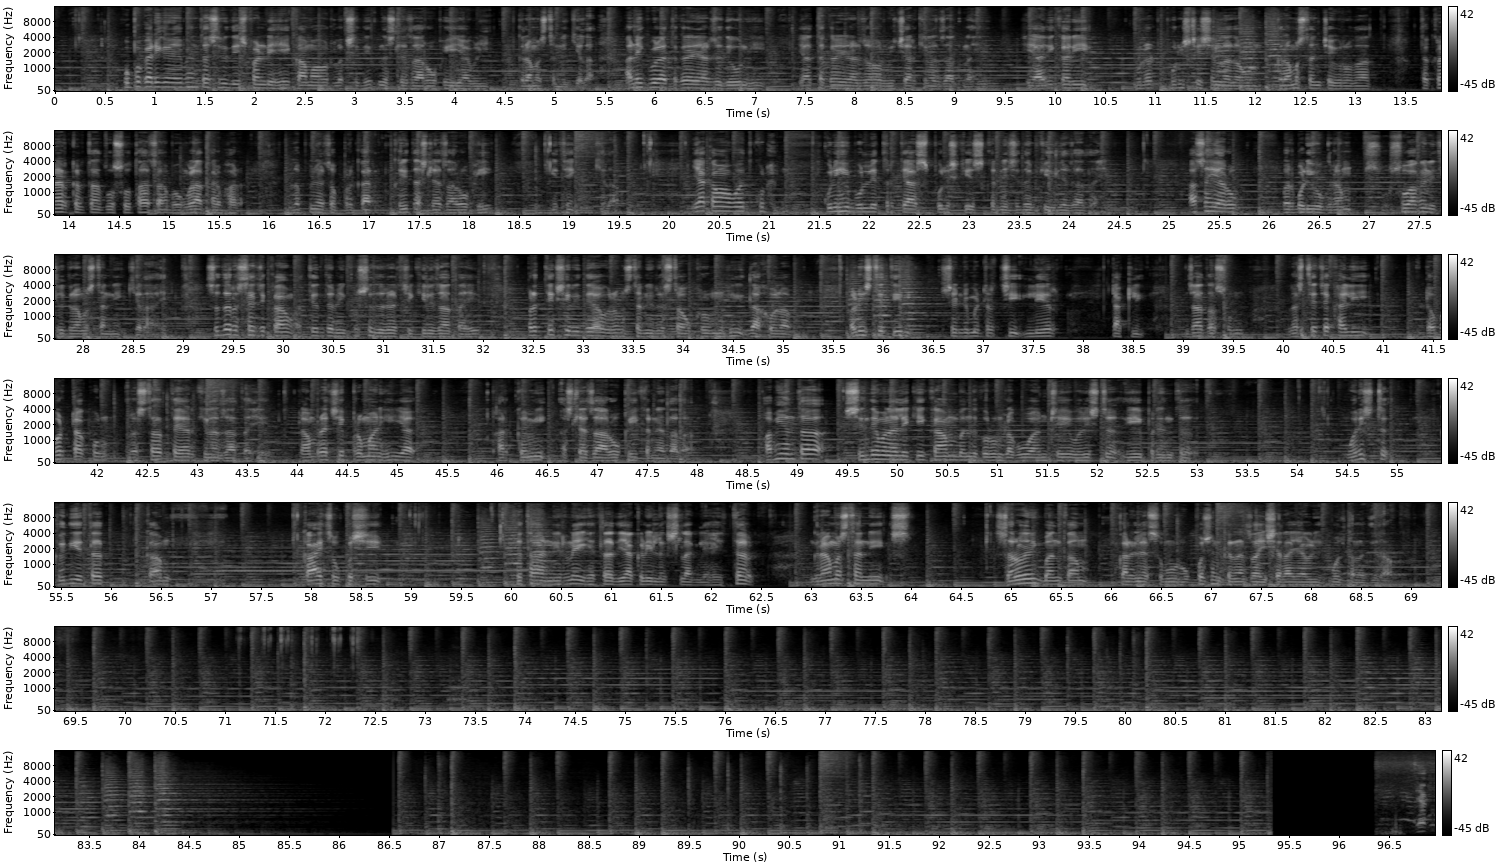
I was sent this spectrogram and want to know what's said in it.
उपकारी अभियंता श्री देशपांडे हे कामावर लक्ष देत नसल्याचा आरोपही यावेळी ग्रामस्थांनी केला. अनेक वेळा तक्रारी अर्ज देऊनही या तक्रारी अर्जावर विचार केला जात नाही. हे अधिकारी उलट पोलीस स्टेशनला जाऊन ग्रामस्थांच्या विरोधात तक्रार करतात व स्वतःचा भोंगळा कारभार लपविण्याचा प्रकार करीत असल्याचा आरोपही येथे केला. या कामाबाबत कुठ कुणीही बोलले तर त्यास पोलीस केस करण्याची धमकी दिली जात आहे. असाही आरोप बरबडी व ग्राम सु- सुहागण येथील ग्रामस्थांनी केला आहे. सदर रस्त्याचे काम अत्यंत निकृष्ट दर्जाचे केले जात आहे. प्रत्यक्षरित्या ग्रामस्थांनी रस्ता उखडूनही दाखवला. अडीच ते तीन सेंटीमीटरची लेअर टाकली जात असून रस्त्याच्या खाली डबर टाकून रस्ता तयार केला जात आहे. डांबराचे प्रमाणही या फार कमी असल्याचा आरोपही करण्यात आला. अभियंता शिंदे म्हणाले की काम बंद करून टाकू आमचे वरिष्ठ येईपर्यंत वरिष्ठ कधी येतात? काम काय चौकशी तथा निर्णय घेतात याकडे लक्ष लागले आहे. तर ग्रामस्थांनी स- सार्वजनिक बांधकाम कार्यालयासमोर उपोषण करण्याचा इशारा यावेळी बोलताना दिला.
